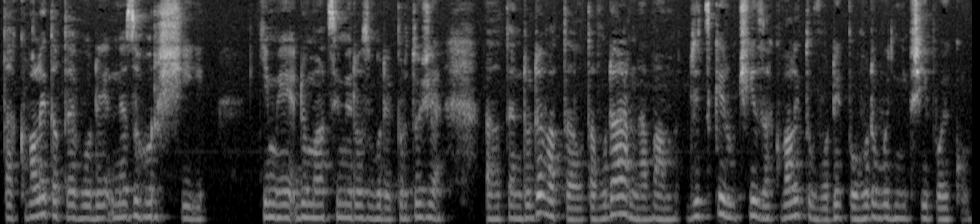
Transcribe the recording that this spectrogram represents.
ta kvalita té vody nezhorší těmi domácími rozvody, protože ten dodavatel, ta vodárna vám vždycky ručí za kvalitu vody po vodovodní přípojku.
